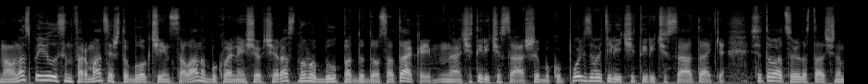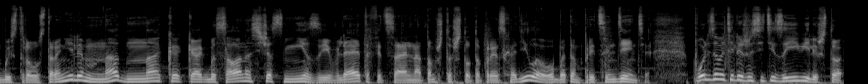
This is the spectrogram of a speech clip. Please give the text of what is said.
А у нас появилась информация, что блокчейн Solana буквально еще вчера снова был под DDoS-атакой. На 4 часа ошибок у пользователей, 4 часа атаки. Ситуацию достаточно быстро устранили, однако как бы Solana сейчас не заявляет официально о том, что что-то происходило об этом прецеденте. Пользователи же сети заявили, что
